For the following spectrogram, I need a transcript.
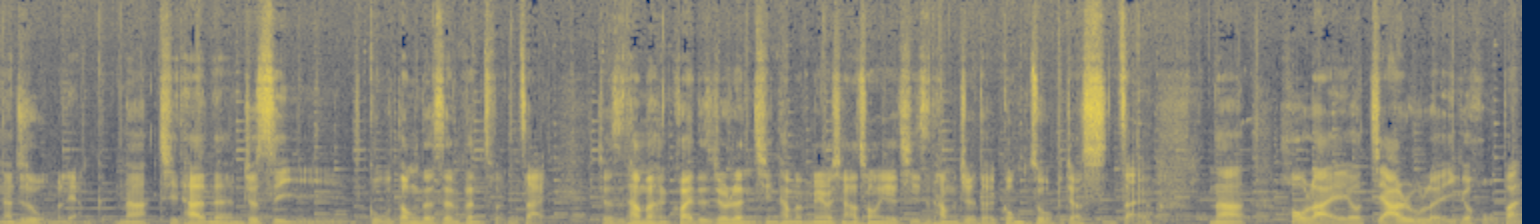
那就是我们两个，那其他的人就是以股东的身份存在。就是他们很快的就认清，他们没有想要创业，其实他们觉得工作比较实在哦。那后来又加入了一个伙伴，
